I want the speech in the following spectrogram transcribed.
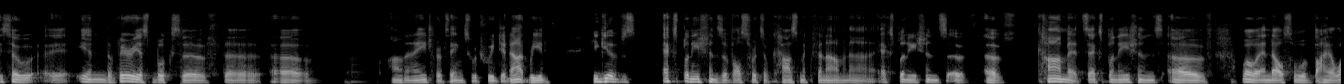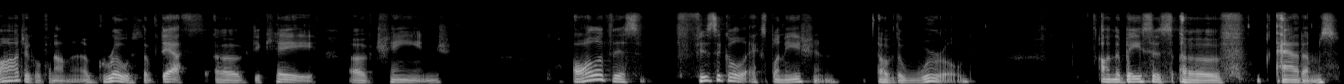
So, uh, in the various books of the uh, on the nature of things, which we did not read, he gives explanations of all sorts of cosmic phenomena, explanations of, of comets, explanations of, well, and also of biological phenomena, of growth, of death, of decay, of change. All of this physical explanation of the world on the basis of atoms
